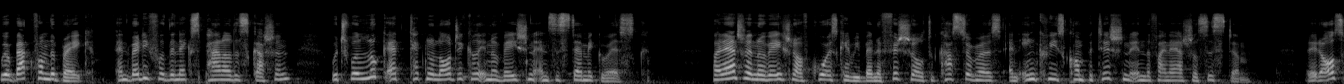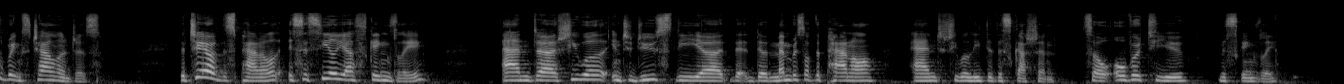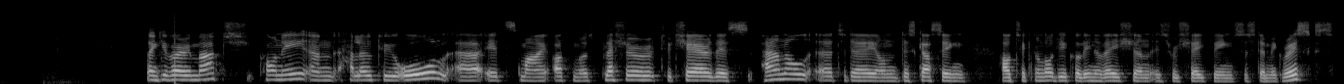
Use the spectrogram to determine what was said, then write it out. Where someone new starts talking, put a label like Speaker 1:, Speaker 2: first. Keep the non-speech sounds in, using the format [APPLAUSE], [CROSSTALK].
Speaker 1: We're back from the break and ready for the next panel discussion, which will look at technological innovation and systemic risk. Financial innovation, of course, can be beneficial to customers and increase competition in the financial system, but it also brings challenges. The chair of this panel is Cecilia Skingsley, and uh, she will introduce the, uh, the, the members of the panel and she will lead the discussion. So over to you, Ms. Skingsley.
Speaker 2: Thank you very much, Connie, and hello to you all. Uh, it's my utmost pleasure to chair this panel uh, today on discussing how technological innovation is reshaping systemic risks.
